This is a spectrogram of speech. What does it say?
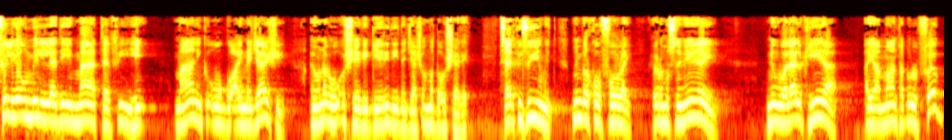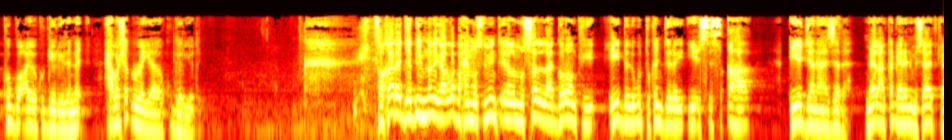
fi اlyowmi اladii maata fiihi. Maalinka uu go'ay najaashi ayuu nabigu u sheegay geeridii najaashi ummadda u sheegay. Masaajidkiisu yimid mimbarkuu fuulay wuxuu uhi muslimiinay nin walaalkiina ayaa maanta dhul fog ku go'ay oo ku geeriyooday. Xabasho dhulaya ku geeriyooday. Fakharaja bihim nabigaa la baxay muslimiinta ila almusalla garoonkii ciidda lagu tukan jiray iyo istisqaha iyo janaazada. Meelaan ka dheerayn masaajidka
